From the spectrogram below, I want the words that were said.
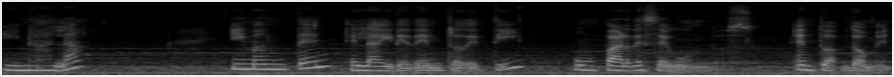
inhala y mantén el aire dentro de ti un par de segundos en tu abdomen.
